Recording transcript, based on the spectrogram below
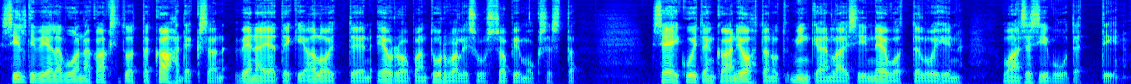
Silti vielä vuonna 2008 Venäjä teki aloitteen Euroopan turvallisuussopimuksesta. Se ei kuitenkaan johtanut minkäänlaisiin neuvotteluihin, vaan se sivuutettiin.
